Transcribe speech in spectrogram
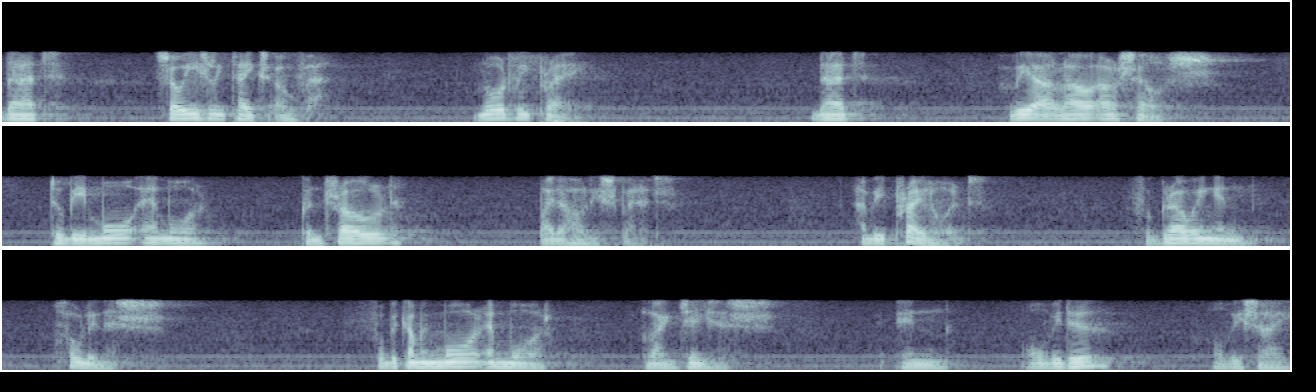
that so easily takes over. Lord, we pray that we allow ourselves to be more and more controlled by the Holy Spirit. And we pray, Lord, for growing in holiness, for becoming more and more like Jesus in all we do, all we say,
